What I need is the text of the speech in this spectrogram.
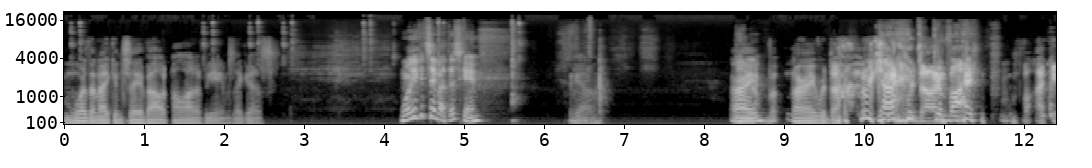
More than I can say about a lot of games, I guess. More than you can say about this game. Yeah. All right, all right, we're done. All right, we're done. Goodbye. Bye.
